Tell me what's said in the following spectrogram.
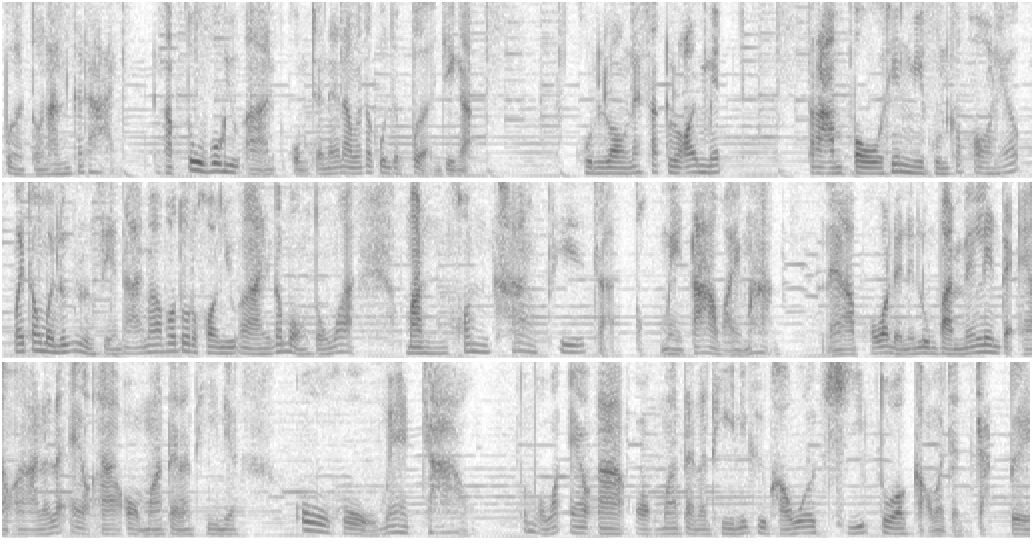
เปิดตัวนั้นก็ได้นะครับตู้พวก UR ผมจะแนะนำว่าถ้าคุณจะเปิดจริงๆอะคุณลองได้สักร้อยเม็ด ตามโปรที่มีคุณก็พอแล้ว ไม่ต้องไปลึกถึงเสียดายมาก เพราะตัวละคร UR นี่ต้องบอกตรงว่ามันค่อนข้างที่จะตกเมตาไวมากนะครับ เพราะว่าเดี๋ยวนี้ลุงปันไม่งเล่นแต่ LR แล้วและ LR ออกมาแต่ละทีเนี่ย โอ้โห แม่เจ้า ต้องบอกว่า LR ออกมาแต่ละทีนี่คือ power keep ตัวเก่ามาจัดจัดเลย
